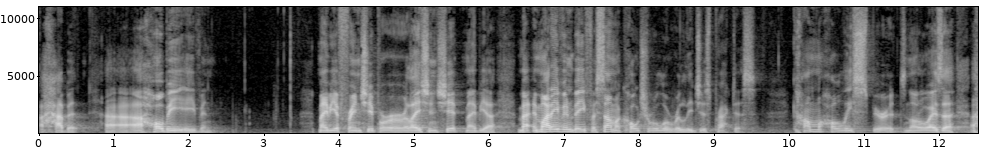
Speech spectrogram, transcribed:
a habit, a, hobby, even maybe a friendship or a relationship, maybe a, it might even be for some a cultural or religious practice. Come, Holy Spirit. It's not always a, a,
